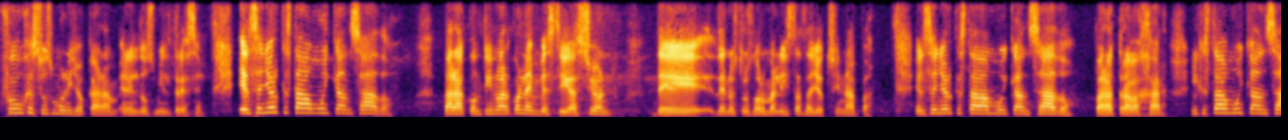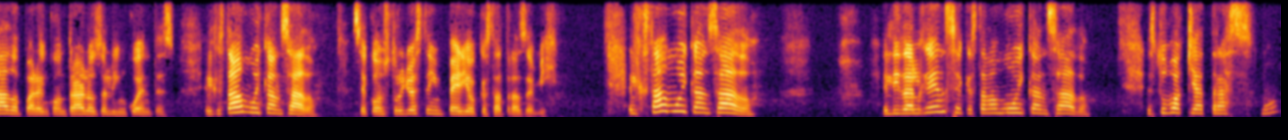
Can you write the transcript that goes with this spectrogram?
fue un Jesús Murillo Caram en el 2013. El señor que estaba muy cansado para continuar con la investigación de, de nuestros normalistas de Ayotzinapa. El señor que estaba muy cansado para trabajar, el que estaba muy cansado para encontrar a los delincuentes, el que estaba muy cansado, se construyó este imperio que está atrás de mí. El que estaba muy cansado, el hidalguense que estaba muy cansado, estuvo aquí atrás, ¿no?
